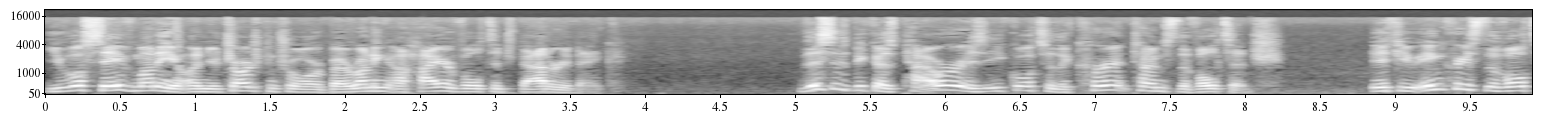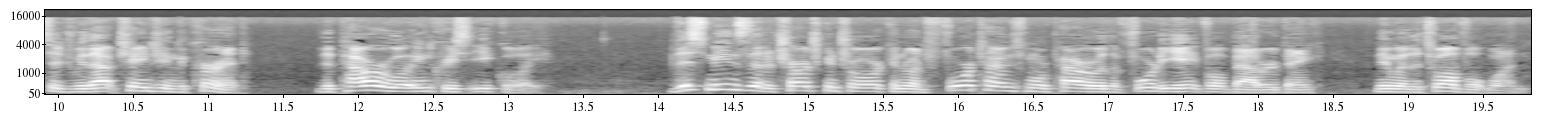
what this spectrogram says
you will save money on your charge controller by running a higher voltage battery bank. This is because power is equal to the current times the voltage. If you increase the voltage without changing the current, the power will increase equally. This means that a charge controller can run four times more power with a 48 volt battery bank than with a 12 volt one.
